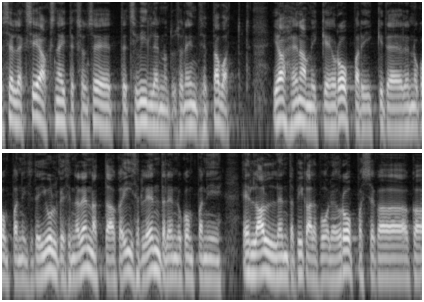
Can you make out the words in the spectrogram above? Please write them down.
selleks heaks näiteks on see, et tsiviillennundus on endiselt avatud. jah, enamike Euroopa riikide lennukompaniisid ei julge sinna lennata, aga Iisraeli enda lennukompanii El Al lendab igale poole Euroopasse, ka, ka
